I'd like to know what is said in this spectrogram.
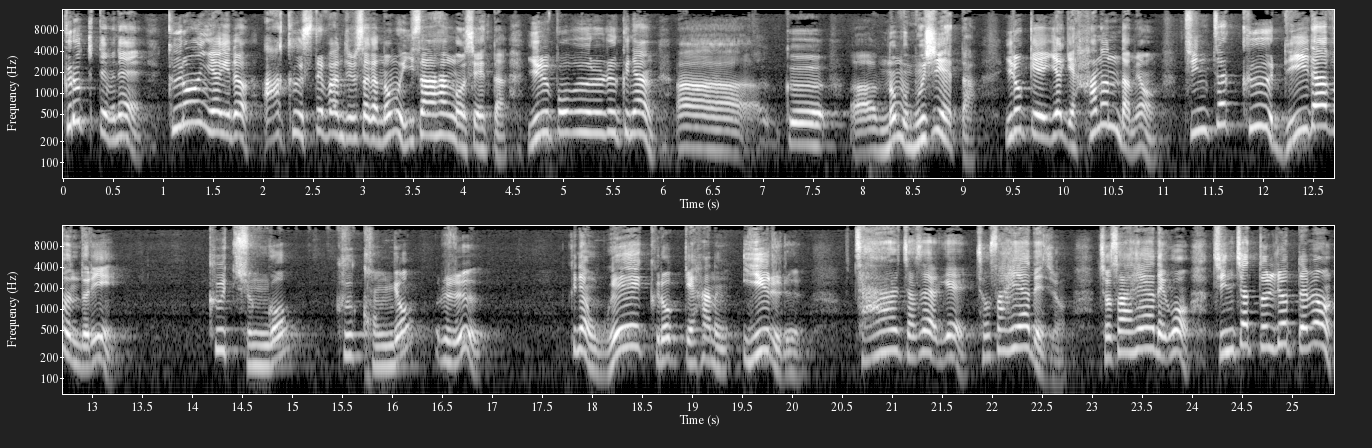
그렇기 때문에 그런 이야기를 아 그 스테판 집사가 너무 이상한 것을 했다. 율법을 그냥 아그 아, 너무 무시했다. 이렇게 이야기하는다면 진짜 그 리더분들이 그 증거, 그根拠를 그냥 왜 그렇게 하는 이유를 잘 자세하게 조사해야 되죠. 조사해야 되고 진짜 뚫렸다면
